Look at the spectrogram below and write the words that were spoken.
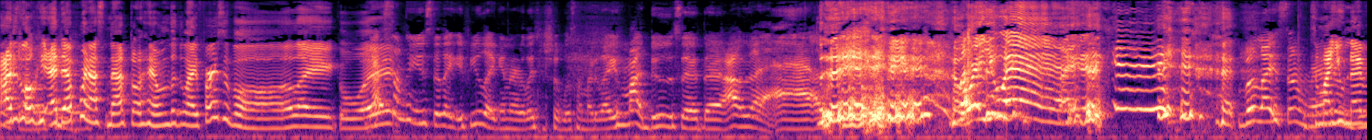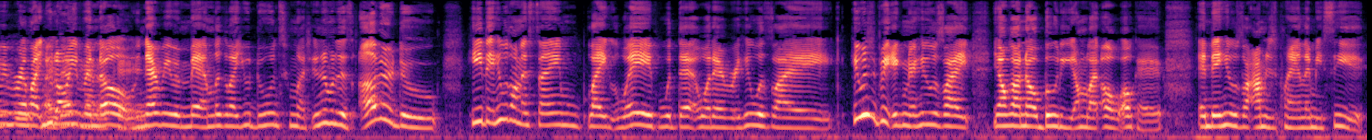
I just low key at that point I snapped on him. I'm looking like, first of all, like what? That's something you said, like, if you, like, in a relationship with somebody. Like, if my dude said that, I was like, ah. Where you at? but, like, some Somebody you never dude, even like you don't even know. okay. You never even met. I'm looking like you doing too much. And then with this other dude, he did he was on the same like wave with that whatever. He was like he was just being ignorant. He was like, don't got no booty. I'm like, Oh, okay. And then he was like, I'm just playing, let me see it.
